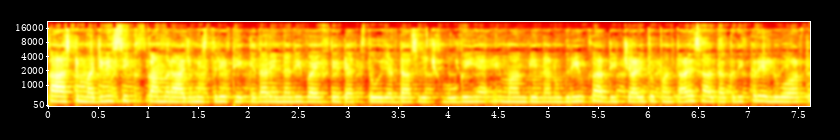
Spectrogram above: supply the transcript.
ਕਾਸਟ ਮਜਵੀ ਸਿੱਖ ਕੰਮ ਰਾਜ ਮਿਸਤਰੀ ਠੇਕੇਦਾਰ ਇਹਨਾਂ ਦੀ ਵਾਈਫ ਦੀ ਡੈਥ 2010 ਵਿੱਚ ਹੋ ਗਈ ਹੈ। ਇਹ ਮੰਗ ਇਹਨਾਂ ਨੂੰ ਗਰੀਬ ਘਰ ਦੀ 40 ਤੋਂ 45 ਸਾਲ ਤੱਕ ਦੀ ਘਰੇਲੂ ਔਰਤ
